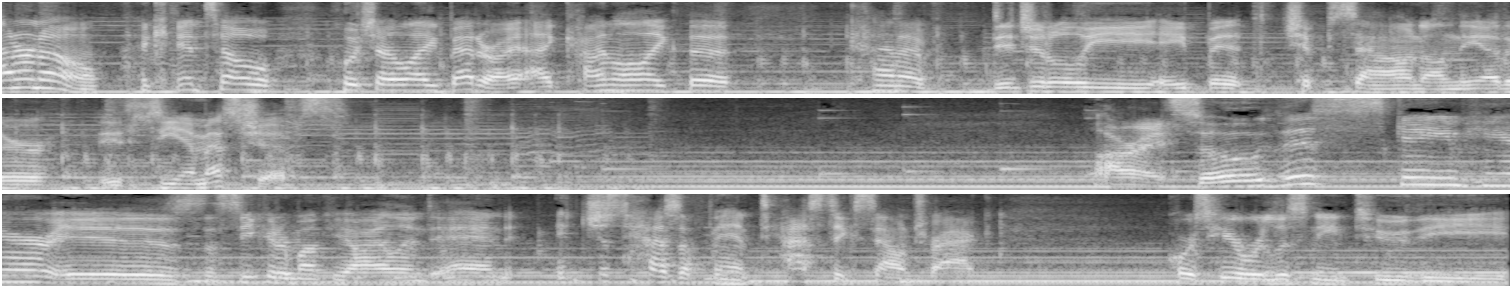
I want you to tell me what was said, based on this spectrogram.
I don't know. I can't tell which I like better. I, I kind of like the kind of digitally 8-bit chip sound on the other the CMS chips. Alright, so this game here is The Secret of Monkey Island, and it just has a fantastic soundtrack. Of course, here we're listening to the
